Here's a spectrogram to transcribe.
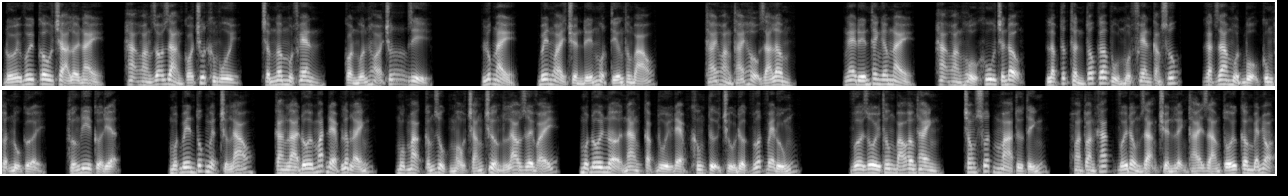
Đối với câu trả lời này, hạ hoàng rõ ràng có chút không vui, trầm ngâm một phen, còn muốn hỏi chút gì. Lúc này, bên ngoài truyền đến một tiếng thông báo. Thái hoàng thái hậu giá lâm. Nghe đến thanh âm này, hạ hoàng hổ khu chấn động lập tức thần tốc gấp ủ một phen cảm xúc, gạt ra một bộ cung thuận nụ cười, hướng đi cửa điện. Một bên túc nguyệt trưởng lão, càng là đôi mắt đẹp lấp lánh, một mạc cấm dục màu trắng trưởng lao rơi váy, một đôi nở nang cặp đùi đẹp không tự chủ được vớt ve đúng. Vừa rồi thông báo âm thanh, trong suốt mà từ tính, hoàn toàn khác với đồng dạng truyền lệnh thái giám tối câm bén nhọn.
